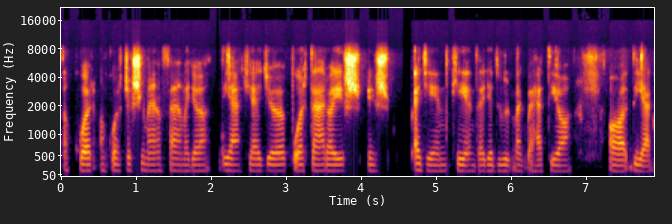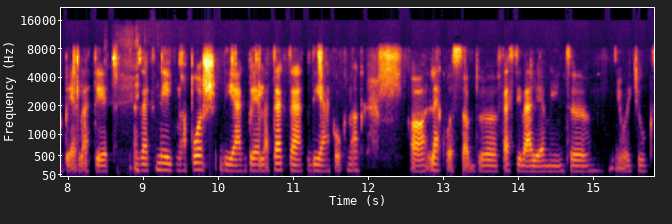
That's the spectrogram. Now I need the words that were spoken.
akkor, akkor csak simán felmegy a diákjegy portára, és, és egyénként egyedül megveheti a, a diákbérletét. Ezek négy napos diákbérletek, tehát a diákoknak a leghosszabb fesztiválélményt nyújtjuk.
